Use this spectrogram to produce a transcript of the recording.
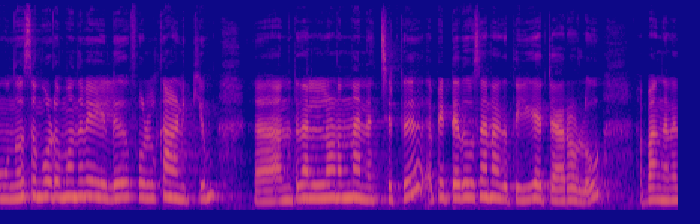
മൂന്ന് ദിവസം കൂടുമ്പോൾ ഒന്ന് വെയിൽ ഫുൾ കാണിക്കും. എന്നിട്ട് നല്ലോണം നനച്ചിട്ട് പിറ്റേ ദിവസമാണ് അകത്തേക്ക് കയറ്റാറുള്ളൂ. അപ്പം അങ്ങനെ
